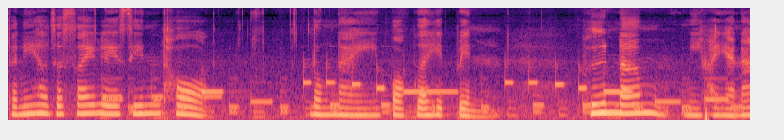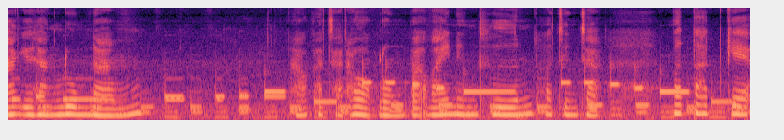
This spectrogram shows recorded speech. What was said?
ตัวนี้เราจะใส่เรซินถอกลงในปอกเพื่อเฮ็ดเป็น พื้นน้ำมีพญานาคอยู่ทั้งลุมน้ำ เราก็จะถอกลงปะไว้หนึ่งคืนเราจึงจะมาตัดแกะ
